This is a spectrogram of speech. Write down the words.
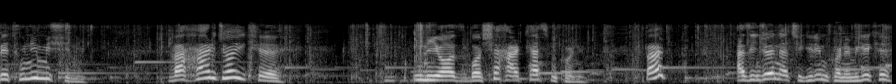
بتونیم میشینیم. و هر جایی که نیاز باشه حرکت می‌کنیم. بعد از اینجا نتیجه می‌کنه میگه که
